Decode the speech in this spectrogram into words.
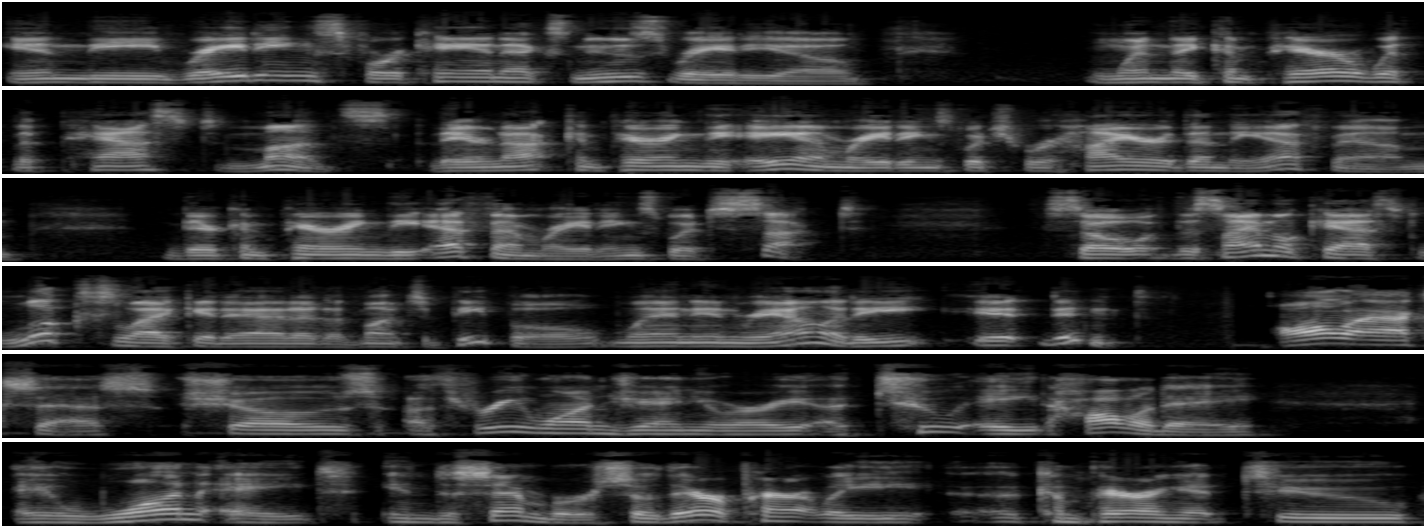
in the ratings for KNX News Radio, when they compare with the past months, they are not comparing the AM ratings, which were higher than the FM. They're comparing the FM ratings, which sucked. So the simulcast looks like it added a bunch of people, when in reality, it didn't. All Access shows a three one January, a two eight holiday, a one eight in December. So they're apparently uh, comparing it to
